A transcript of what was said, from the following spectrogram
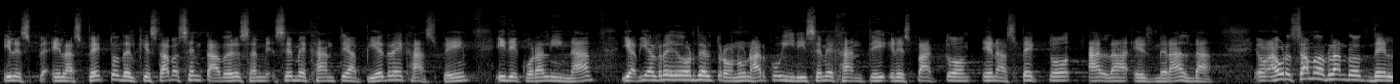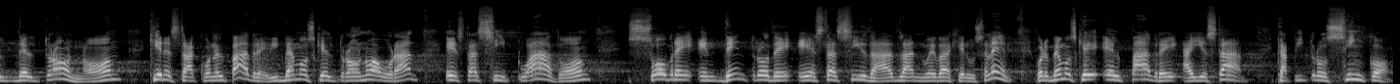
Y el, aspecto del que estaba sentado era semejante a piedra de jaspe y de coralina, y había alrededor del trono un arco iris semejante en aspecto, en aspecto a la esmeralda. Ahora estamos hablando del, del trono, quien está con el Padre, y vemos que el trono ahora está situado sobre en, dentro de esta ciudad, la Nueva Jerusalén. Porque vemos que el Padre ahí está, capítulo 5,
